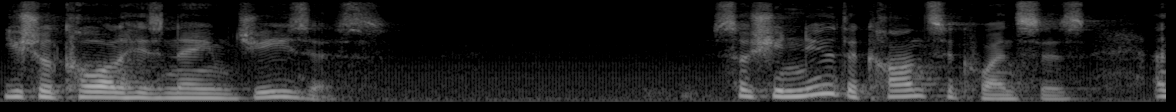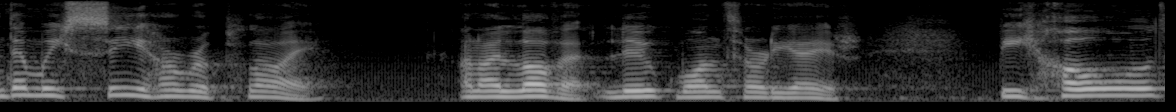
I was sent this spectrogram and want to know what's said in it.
you shall call his name Jesus. So she knew the consequences. And then we see her reply. And I love it. Luke 138. Behold,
